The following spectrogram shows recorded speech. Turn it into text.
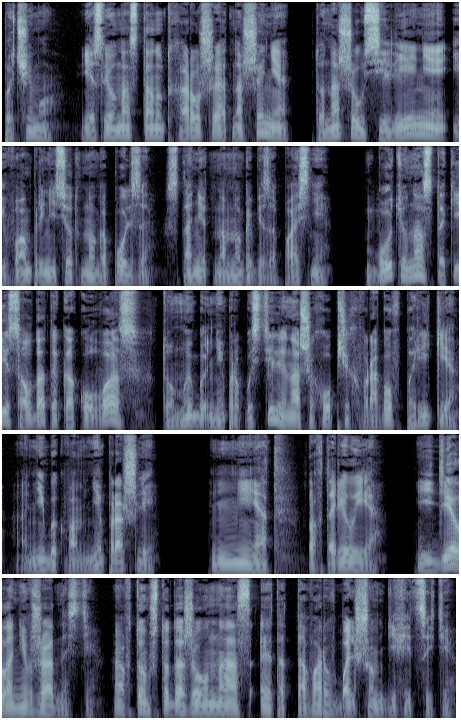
«Почему? Если у нас станут хорошие отношения, то наше усиление и вам принесет много пользы, станет намного безопаснее. Будь у нас такие солдаты, как у вас, то мы бы не пропустили наших общих врагов по реке, они бы к вам не прошли. Нет, повторил я. И дело не в жадности, а в том, что даже у нас этот товар в большом дефиците.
